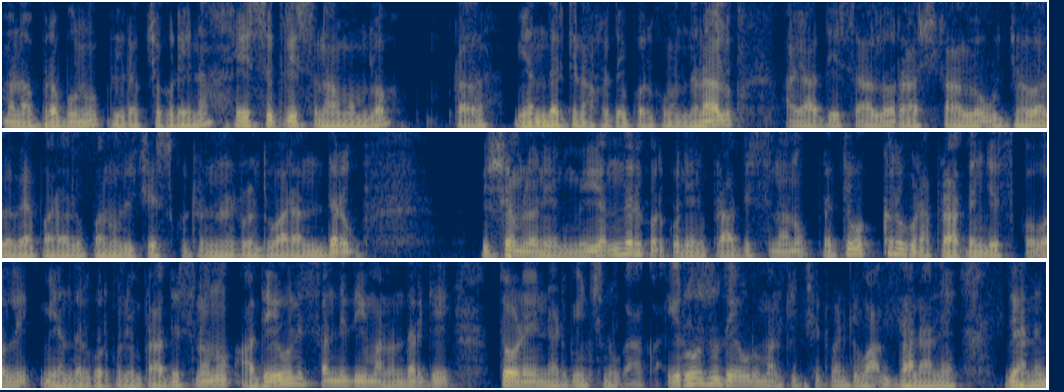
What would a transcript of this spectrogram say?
మన ప్రభును ప్రిరక్షకుడైన యేసుక్రీస్తు నామంలో మీ అందరికీ నా హృదయపూర్వక వందనాలు. ఆయా దేశాల్లో రాష్ట్రాల్లో ఉద్యోగాలు వ్యాపారాలు పనులు చేసుకుంటున్నటువంటి వారందరూ విషయంలో నేను మీ అందరి కొరకు నేను ప్రార్థిస్తున్నాను. ప్రతి ఒక్కరూ కూడా ప్రార్థన చేసుకోవాలి. మీ అందరి కొరకు నేను ప్రార్థిస్తున్నాను. ఆ దేవుని సన్నిధి మనందరికీ తోడై నడిపించును గాక ఈరోజు దేవుడు మనకి ఇచ్చేటువంటి వాగ్దానాన్ని ధ్యానం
